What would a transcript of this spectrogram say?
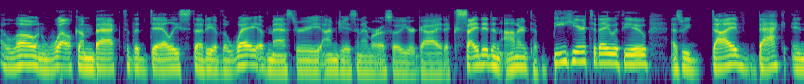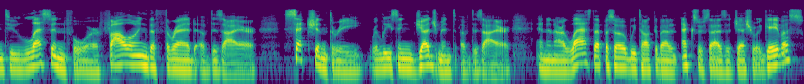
Hello and welcome back to the daily study of the Way of Mastery. I'm Jason Amoroso, your guide. Excited and honored to be here today with you as we dive back into lesson four, following the thread of desire, section three, releasing judgment of desire. And in our last episode, we talked about an exercise that Jeshua gave us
